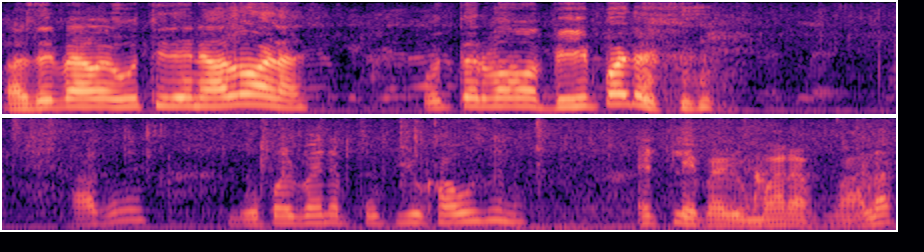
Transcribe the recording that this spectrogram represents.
અજયભાઈ હવે ઉઠી દઈને હલવાના ઉત્તરમાં ભી પડે. છે ને? ગોપાલભાઈને પોપિયું ખાવું છું ને એટલે પાડ્યું મારા વાલા.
